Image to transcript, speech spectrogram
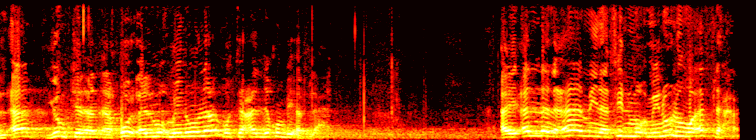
الآن يمكن أن أقول المؤمنون متعلق بأفلح أي أن العامل في المؤمنون هو أفلح.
